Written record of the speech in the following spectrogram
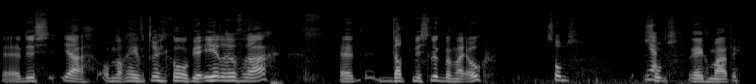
Eh, dus ja, om nog even terug te komen op je eerdere vraag. eh, dat mislukt bij mij ook. Soms. Ja. Soms, regelmatig.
